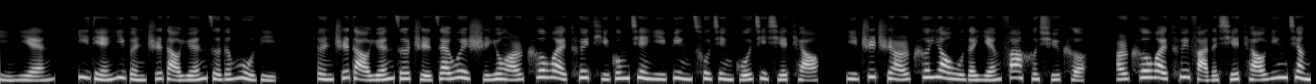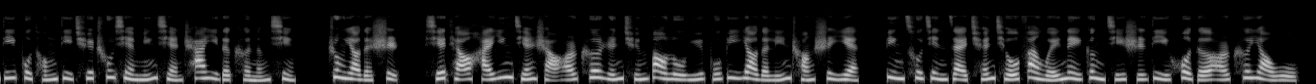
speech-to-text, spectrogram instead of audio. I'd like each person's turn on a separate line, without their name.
引言：一点一本指导原则的目的。本指导原则旨在为使用儿科外推提供建议，并促进国际协调，以支持儿科药物的研发和许可。儿科外推法的协调应降低不同地区出现明显差异的可能性。重要的是，协调还应减少儿科人群暴露于不必要的临床试验，并促进在全球范围内更及时地获得儿科药物。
